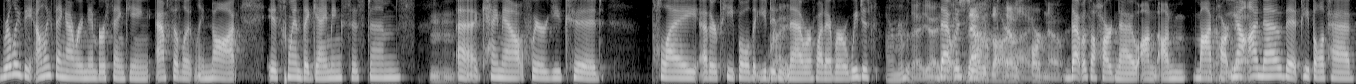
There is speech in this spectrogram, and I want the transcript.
really, the only thing I remember thinking absolutely not is when the gaming systems Mm-hmm. uh, came out where you could play other people that you didn't Right. know or whatever. We just I remember that. Yeah, That you're was That just- was the hard that was line. hard no. that was a hard no on on my part. Now I know that people have had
